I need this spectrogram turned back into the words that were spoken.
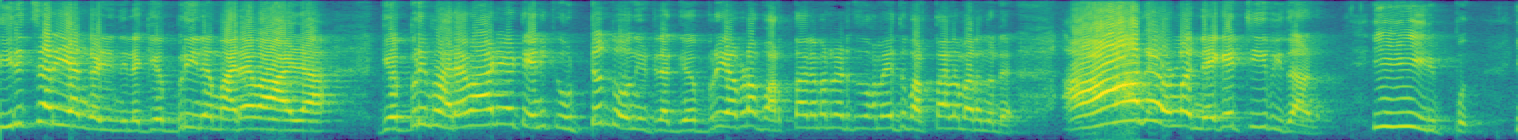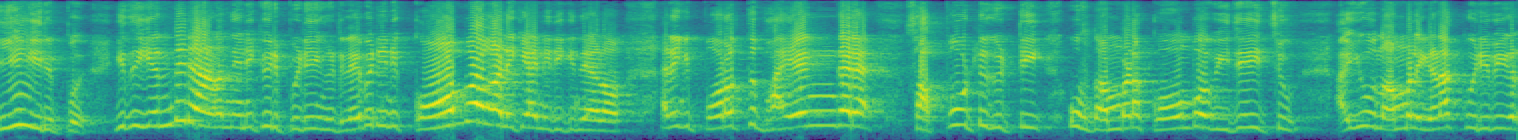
തിരിച്ചറിയാൻ കഴിയുന്നില്ല. ഗബ്രിനെ മരവാഴ. ഗബ്രി മരവാഴയായിട്ട് എനിക്ക് ഒട്ടും തോന്നിയിട്ടില്ല. ഗബ്രി അവിടെ വർത്താനം പറഞ്ഞെടുത്ത സമയത്ത് വർത്താനം പറയുന്നുണ്ട്. ആകെയുള്ള നെഗറ്റീവ് ഇതാണ്. ഈ ഇരിപ്പ്. ഈ ഇരിപ്പ്. ഇത് എന്തിനാണെന്ന് എനിക്കൊരു പിടിയും കിട്ടില്ല. ഇവർ ഇനി കോംബോ കളിക്കാൻ ഇരിക്കുന്നതാണോ അല്ലെങ്കിൽ പുറത്ത് ഭയങ്കര സപ്പോർട്ട് കിട്ടി. ഓ നമ്മുടെ കോംബോ വിജയിച്ചു. അയ്യോ നമ്മൾ ഇണക്കുരുവികൾ.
